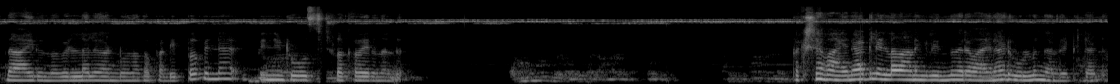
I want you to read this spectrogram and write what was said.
ഇതായിരുന്നു. വിള്ളൽ കണ്ടു എന്നൊക്കെ പറഞ്ഞു. ഇപ്പോൾ പിന്നെ പിന്നെ ടൂറിസ്റ്റുകളൊക്കെ വരുന്നുണ്ട്. പക്ഷെ വയനാട്ടിലുള്ളതാണെങ്കിൽ ഇന്ന് വരെ വയനാട് ഉള്ളും കണ്ടിട്ടില്ല കേട്ടോ.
